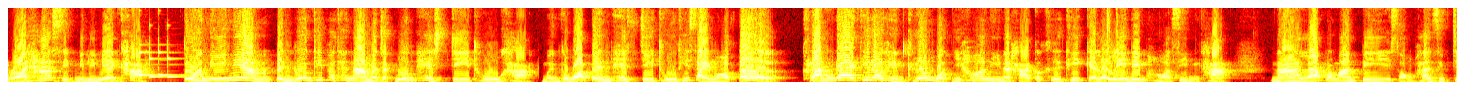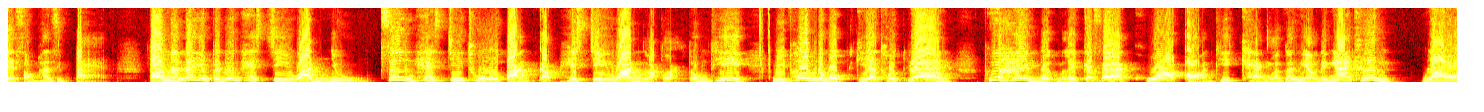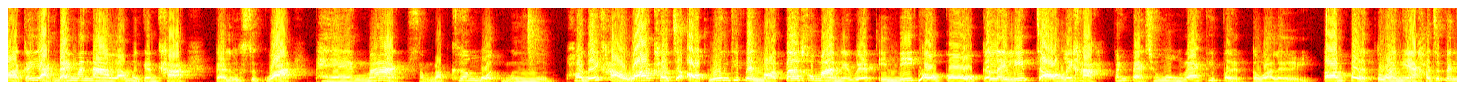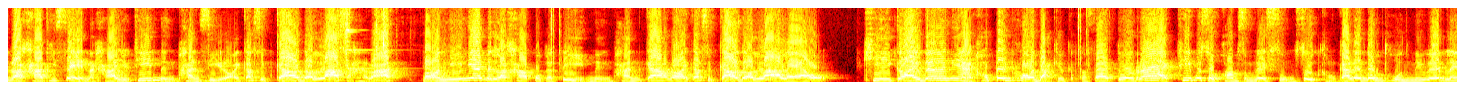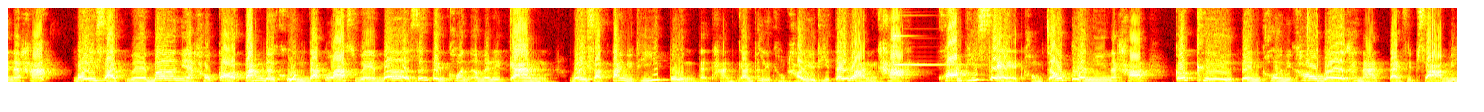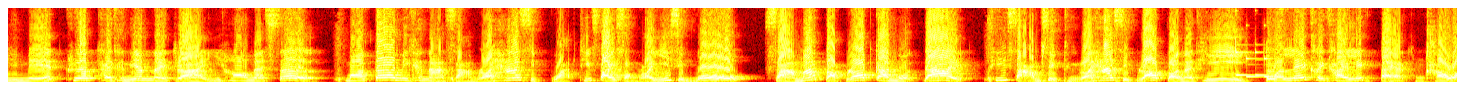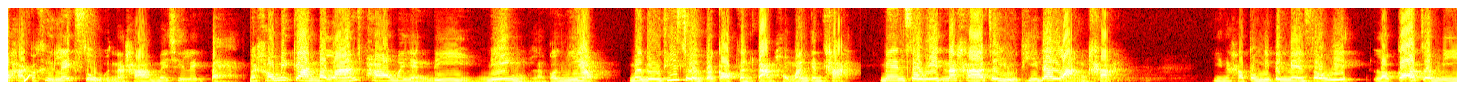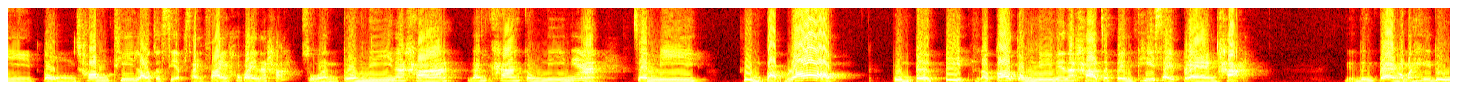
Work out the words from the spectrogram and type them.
350มิลลิเมตรค่ะตัวนี้เนี่ยมันเป็นรุ่นที่พัฒนามาจากรุ่น HG2 ค่ะ เหมือนกับว่าเป็น HG2 ที่ใส่มอเตอร์ ครั้งแรกที่เราเห็นเครื่องบดยี่ห้อนี้นะคะ ก็คือที่ Gallery Drip หอศิลป์ค่ะ นานแล้วประมาณปี 2017-2018 ตอนนั้นน่ะยังเป็นรุ่น HG1 อยู่ ซึ่ง HG2 ต่างกับ HG1 หลักๆ ตรงที่มีเพิ่มระบบเกียร์ทดแรง เพื่อให้บดเมล็ดกาแฟคั่วอ่อนที่แข็งแล้วก็เหนียวได้ง่ายขึ้น เราอะก็อยากได้มานานแล้วเหมือนกันค่ะ แต่รู้สึกว่าแพงมากสำหรับเครื่องบดมือ พอได้ข่าวว่าเขาจะออกรุ่นที่เป็นมอเตอร์เข้ามาในเว็บ Indiegogo ก็เลยรีบจองเลยค่ะ ตั้งแต่ชั่วโมงแรกที่เปิดตัวเลย ตอนเปิดตัวเนี่ยเขาจะเป็นราคาพิเศษนะคะอยู่ที่ 1,499 ดอลลาร์สหรัฐ ตอนนี้เนี่ยเป็นราคาปกติ 1,999 ดอลลาร์แล้ว Key Grinder เนี่ยเขาเป็น Product เกี่ยวกับกาแฟตัวแรกที่ประสบความสำเร็จสูงสุดของการระดมทุนในเว็บเลยนะคะ บริษัท Weber เนี่ยเขาก่อตั้งโดยคุณ Douglas Weber ซึ่งเป็นคนอเมริกัน บริษัทตั้งอยู่ที่ญี่ปุ่น แต่ฐานการผลิตของเขาอยู่ที่ไต้หวันค่ะ ความพิเศษของเจ้าตัวนี้นะคะ ก็คือเป็น Conical Burr ขนาด 83มิลลิเมตรเคลือบ titanium nitride ยี่ห้อ Mazzer มอเตอร์มีขนาด 350 วัตต์ที่ไฟ 220 โวลต์ สามารถปรับรอบการหมุนได้ที่ 30-150 รอบต่อนาที ตัวเลขคล้ายๆ เลข 8 ของเขาอะค่ะ ก็คือเลข 0 นะคะ ไม่ใช่เลข 8 และเขามีการ balance power มาอย่างดี นิ่ง แล้วก็เงียบ มาดูที่ส่วนประกอบต่างๆ ของมันกันค่ะ main switch นะคะจะอยู่ที่ด้านหลังค่ะ นี่นะคะ ตรงนี้เป็นเมนสวิตช์แล้วก็จะมีตรงช่องที่เราจะเสียบสายไฟเข้าไปนะคะ ส่วนตรงนี้นะคะ ด้านข้างตรงนี้เนี่ยจะมีปุ่มปรับรอบ ปุ่มเปิดปิด แล้วก็ตรงนี้เนี่ยนะคะ จะเป็นที่ใส่แปรงค่ะ เดี๋ยวดึงแปรงออกมาให้ดู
